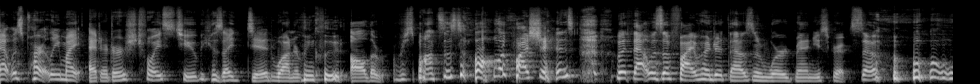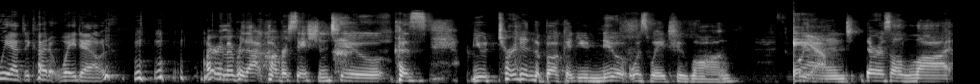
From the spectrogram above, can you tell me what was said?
That was partly my editor's choice too, because I did want to include all the responses to all the questions, but that was a 500,000 word manuscript. So we had to cut it way down. I remember that conversation too, because you turned in the book and you knew it was way too long. Oh, and yeah. there was a lot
